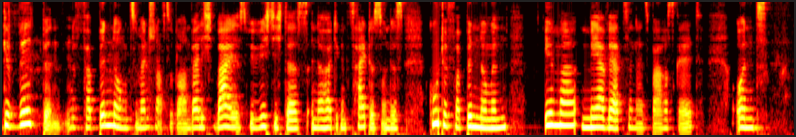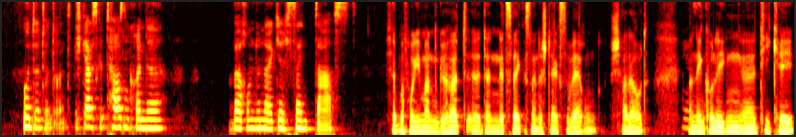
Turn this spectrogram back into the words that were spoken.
gewillt bin, eine Verbindung zu Menschen aufzubauen, weil ich weiß, wie wichtig das in der heutigen Zeit ist und dass gute Verbindungen immer mehr wert sind als bares Geld. Und, und, und, und, und. Ich glaube, es gibt tausend Gründe, warum du neugierig sein darfst. Ich habe mal von jemandem gehört, äh, dein Netzwerk ist deine stärkste Währung. Shoutout yes. an den Kollegen äh, TK.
